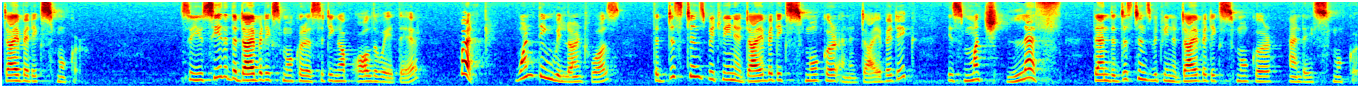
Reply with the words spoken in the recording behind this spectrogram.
diabetic smoker. So you see that the diabetic smoker is sitting up all the way there. But one thing we learned was the distance between a diabetic smoker and a diabetic is much less than the distance between a diabetic smoker and a smoker.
